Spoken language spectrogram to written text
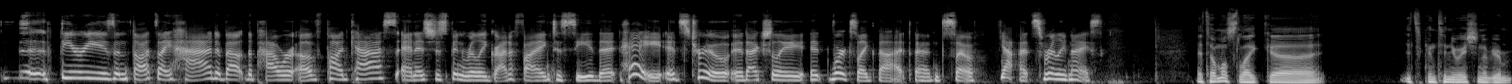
the theories and thoughts I had about the power of podcasts and it's just been really gratifying to see that hey it's true it actually it works like that and so yeah it's really nice it's almost like uh, it's a continuation of your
